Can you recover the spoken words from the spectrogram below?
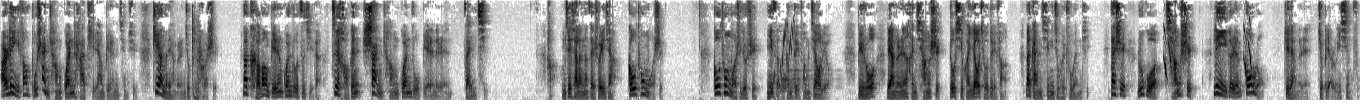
而另一方不擅长观察体谅别人的情绪，这样的两个人就不合适。那渴望别人关注自己的，最好跟擅长关注别人的人在一起。好，我们接下来呢再说一下沟通模式。沟通模式就是你怎么跟对方交流。比如两个人很强势，都喜欢要求对方，那感情就会出问题。但是如果强势，另一个人包容，这两个人就比较容易幸福。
